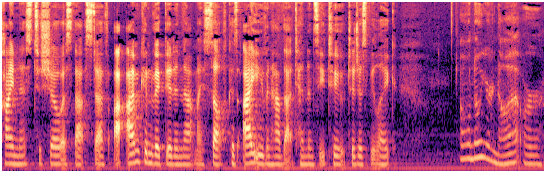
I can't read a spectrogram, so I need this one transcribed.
kindness to show us that stuff. I, am convicted in that myself because I even have that tendency too to just be like, oh, no, you're not, or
